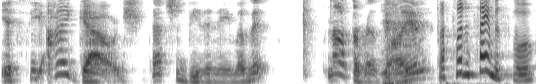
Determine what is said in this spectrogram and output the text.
It's the eye gouge. That should be the name of it. Not the red lion. That's what it's famous for.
